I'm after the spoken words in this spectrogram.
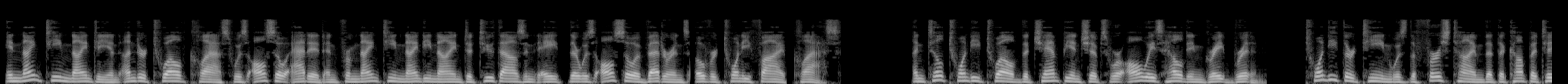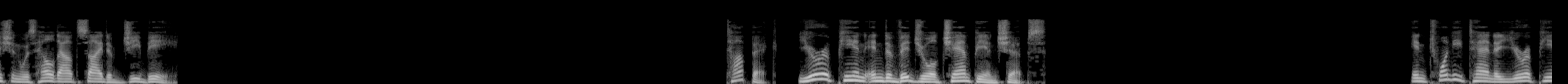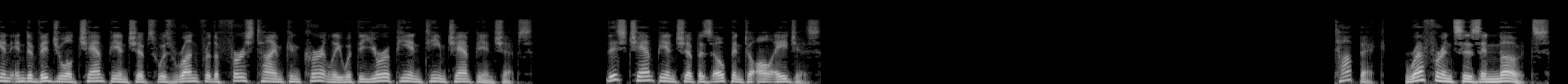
In 1990 an under-12 class was also added and from 1999 to 2008 there was also a veterans over 25 class. Until 2012 the championships were always held in Great Britain. 2013 was the first time that the competition was held outside of GB. European Individual Championships In 2010 a European Individual Championships was run for the first time concurrently with the European Team Championships. This championship is open to all ages. References and notes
